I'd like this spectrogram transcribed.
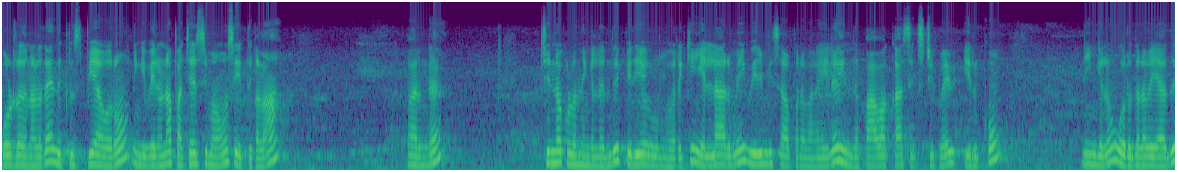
போடுறதுனால தான் இது கிறிஸ்பியாக வரும். நீங்கள் வேணும்னா பச்சரிசி மாவும் சேர்த்துக்கலாம். பாருங்கள் சின்ன குழந்தைங்கள்லேருந்து பெரியவங்க வரைக்கும் எல்லாருமே விரும்பி சாப்பிட்ற வகையில் இந்த பாவக்காய் சிக்ஸ்டி ஃபைவ் இருக்கும். நீங்களும் ஒரு தடவையாவது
